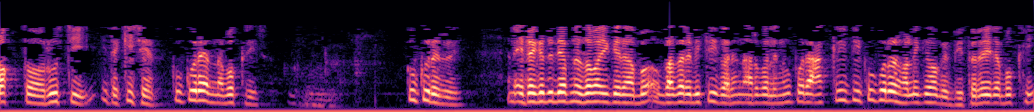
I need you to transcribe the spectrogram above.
রক্ত রুচি এটা কিসের? কুকুরের না বকরির? কুকুরের এটাকে যদি আপনি জবাই করে বাজারে বিক্রি করেন আর বলেন উপরে আকৃতি কুকুরের হলে কি হবে? ভিতরে এটা বকরি?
